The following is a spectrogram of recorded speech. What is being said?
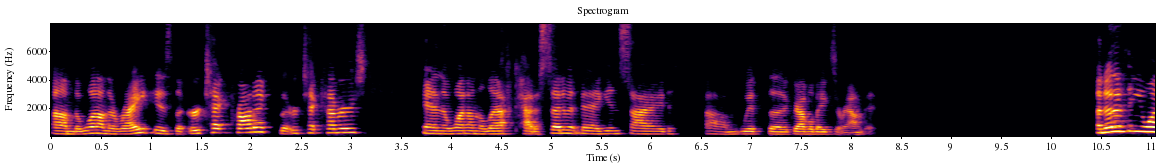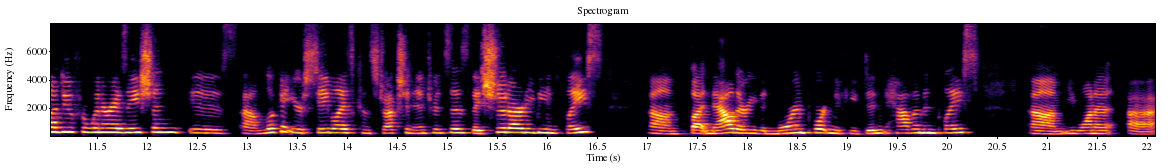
Um, the one on the right is the Ertec product, the Ertec covers, and the one on the left had a sediment bag inside um, with the gravel bags around it. Another thing you want to do for winterization is um, look at your stabilized construction entrances. They should already be in place, um, but now they're even more important if you didn't have them in place. Um, you want to uh,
